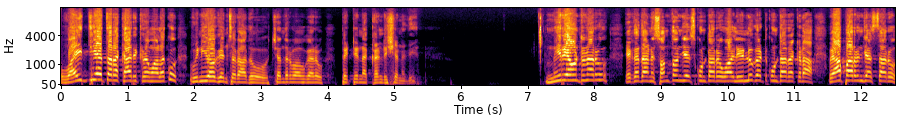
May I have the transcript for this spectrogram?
వైద్యేతర కార్యక్రమాలకు వినియోగించరాదు. చంద్రబాబు గారు పెట్టిన కండిషన్ ఇది. మీరేమంటున్నారు? ఇక దాన్ని సొంతం చేసుకుంటారు వాళ్ళు ఇల్లు కట్టుకుంటారు అక్కడ వ్యాపారం చేస్తారు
